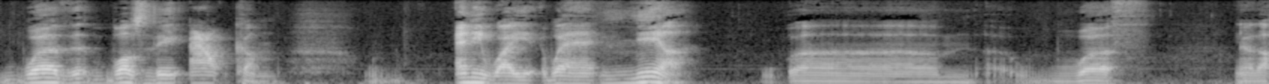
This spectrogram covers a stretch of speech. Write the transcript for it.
Were the, was the outcome anyway where near um, worth you know the,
